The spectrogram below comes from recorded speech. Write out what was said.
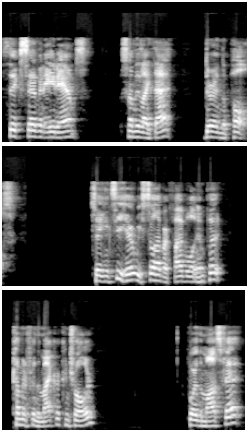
6, 7, 8 amps, something like that, during the pulse. So you can see here, we still have our 5 volt input coming from the microcontroller for the MOSFET.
